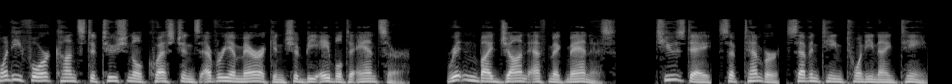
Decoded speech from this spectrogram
24 constitutional questions every American should be able to answer. Written by John F. McManus. Tuesday, September, 17, 2019.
